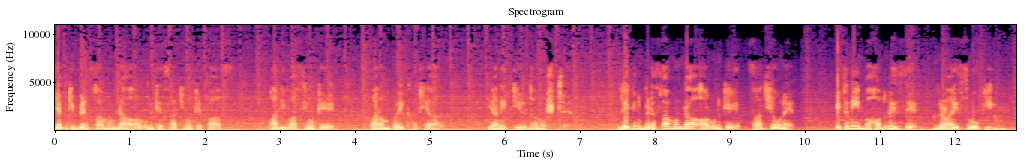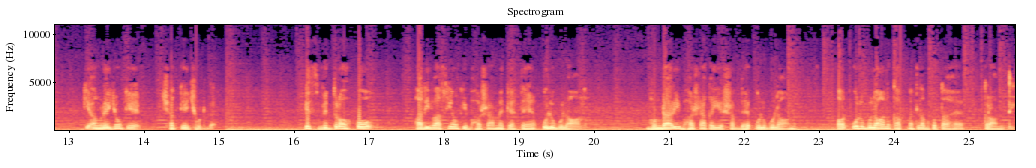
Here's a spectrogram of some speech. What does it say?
जबकि बिरसा मुंडा और उनके साथियों के पास आदिवासियों के पारंपरिक हथियार, यानी तीर धनुष थे। लेकिन बिरसा मुंडा और उनके साथियों ने इतनी बहादुरी से लड़ाई शुरू की कि अंग्रेज़ों के छक्के छूट गए। इस विद्रोह को आदिवासियों की भाषा में कहते हैं उलगुलान। मुंडारी भाषा का यह शब्द है उलगुलान। और उलगुलान का मतलब होता है क्रांति।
